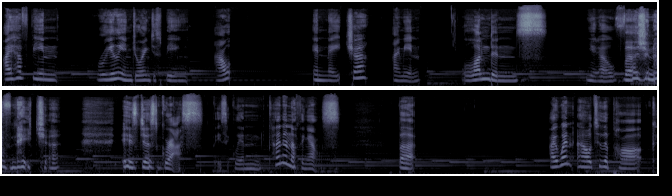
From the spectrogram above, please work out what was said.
I have been really enjoying just being out in nature. I mean, London's, you know, version of nature is just grass, basically, and kind of nothing else. But I went out to the park.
